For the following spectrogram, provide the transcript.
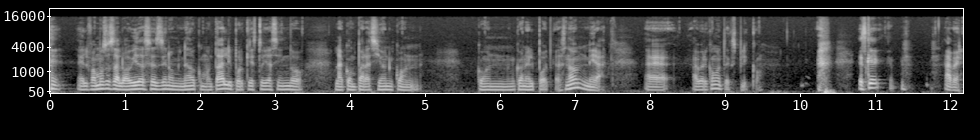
el famoso salvavidas es denominado como tal y por qué estoy haciendo la comparación con, con, con el podcast, ¿no? Mira, a ver cómo te explico. es que, a ver,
